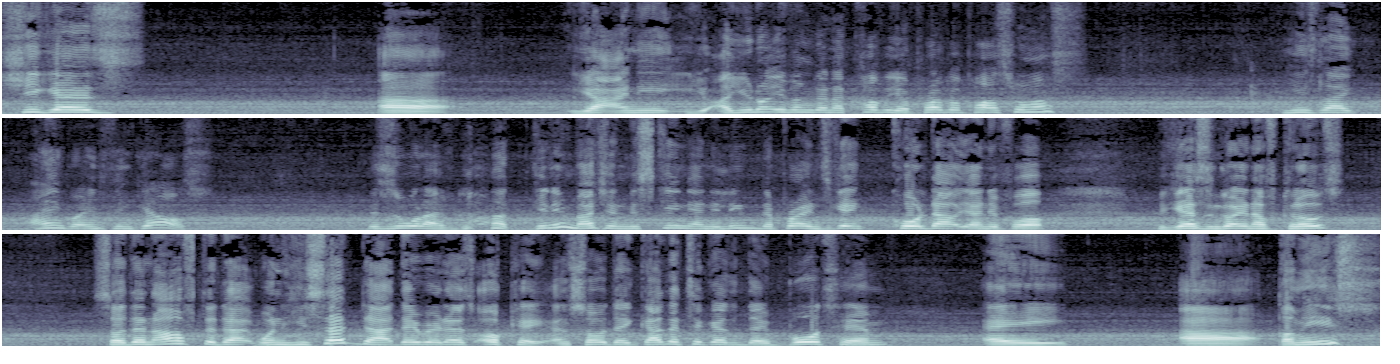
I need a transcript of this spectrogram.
she goes, uh, يعني, are you not even gonna cover your private parts from us? He's like, I ain't got anything else. This is all I've got. Can you imagine Miskin and leaving the prayer and he's getting called out yani, for he hasn't got enough clothes? So then after that, when he said that, they realized, okay, and so they gathered together, they bought him a uh, qamis.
